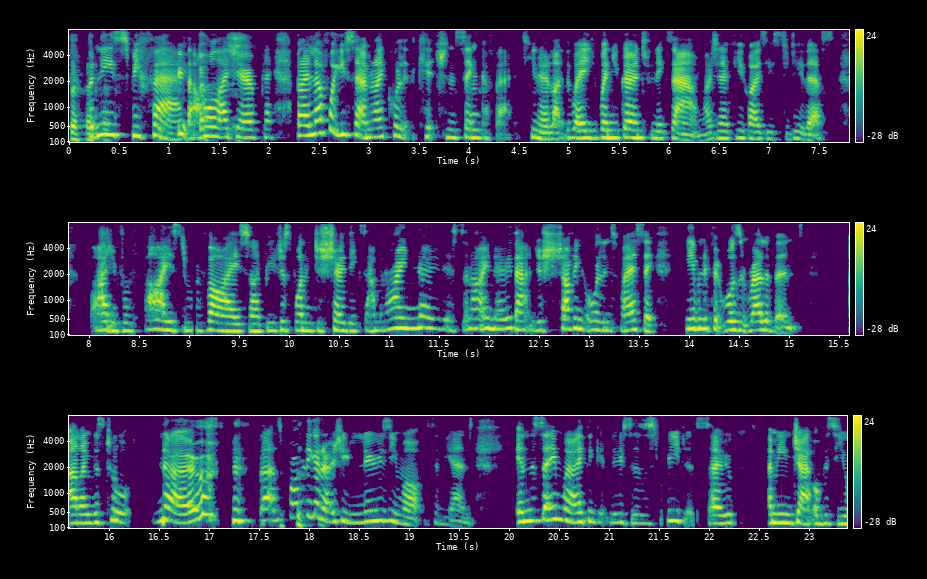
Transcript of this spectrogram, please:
but needs to be fair. That whole idea of play. But I love what you said. I mean, I call it the kitchen sink effect. You know, like the way you, when you go into an exam. I don't know if you guys used to do this, but I'd have revised and revised, and I'd be just wanting to show the examiner I know this and I know that, and just shoving it all into my essay, even if it wasn't relevant. And I was taught, no, that's probably going to actually lose you marks in the end. In the same way, I think it loses readers. So, I mean, Jack, obviously,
